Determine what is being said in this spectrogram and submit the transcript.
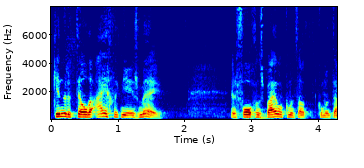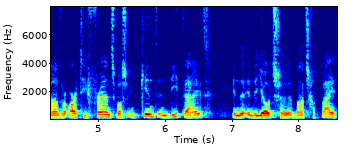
Kinderen telden eigenlijk niet eens mee. En volgens Bijbelcommentator R.T. France was een kind in die tijd in de, in de Joodse maatschappij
